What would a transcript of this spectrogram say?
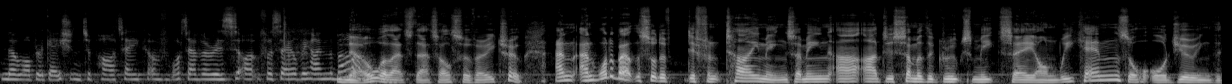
no obligation to partake of whatever is uh, for sale behind the bar. No, well, that's that's also very true. And and what about the sort of different timings? I mean, are, are do some of the groups meet, say, on weekends or, or during the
